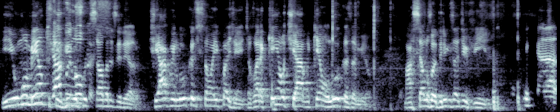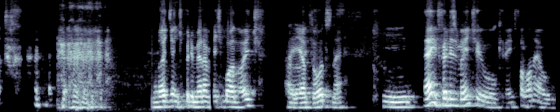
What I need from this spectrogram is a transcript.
e o momento Thiago que vive o futsal brasileiro. Tiago e Lucas estão aí com a gente. Agora, quem é o Tiago e quem é o Lucas, amigo? Marcelo Rodrigues adivinha. Obrigado. boa noite, gente. Primeiramente, boa noite aí a todos, né? E, é, infelizmente, o que falou, né? O,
